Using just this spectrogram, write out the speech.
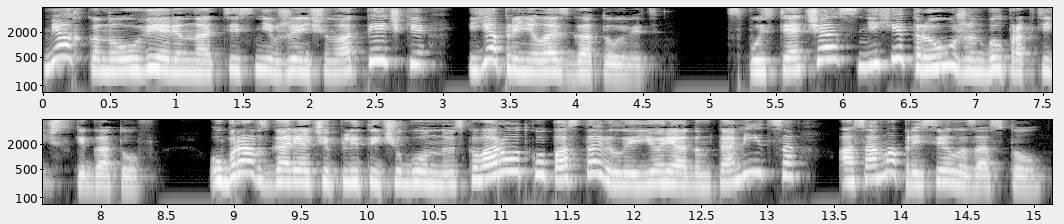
Мягко, но уверенно оттеснив женщину от печки, я принялась готовить. Спустя час нехитрый ужин был практически готов. Убрав с горячей плиты чугунную сковородку, поставила ее рядом томиться, а сама присела за стол.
